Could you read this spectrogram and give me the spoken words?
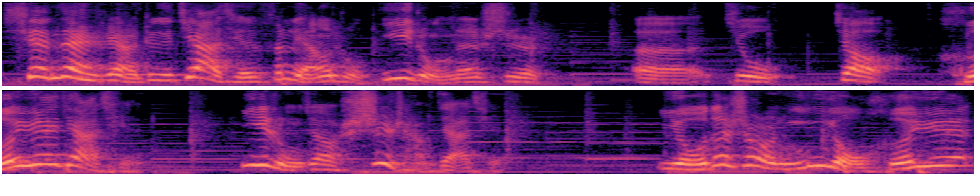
现在是这样，这个价钱分两种，一种呢是，呃，就叫合约价钱，一种叫市场价钱。有的时候你有合约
